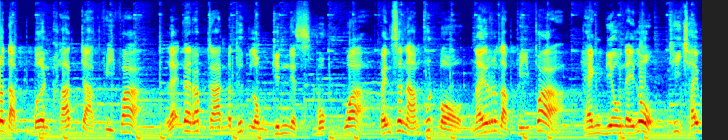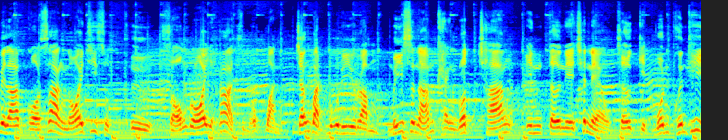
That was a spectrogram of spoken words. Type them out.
ระดับเบิร์นคลาสจากฟีฟ่า และได้รับการบันทึกลงกินเนสบุ๊กว่าเป็นสนามฟุตบอลในระดับฟีฟ่าแห่งเดียวในโลกที่ใช้เวลาก่อสร้างน้อยที่สุดคือ 256 วัน จังหวัดบุรีรัมย์มีสนามแข่งรถช้างอินเตอร์เนชั่นแนลเซอร์กิตบนพื้นที่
